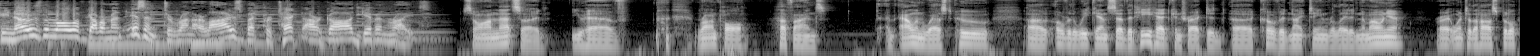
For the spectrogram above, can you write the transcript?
He knows the role of government isn't to run our lives, but protect our God given rights. So on that side, you have Ron Paul, Huffines, Allen West, who uh, over the weekend said that he had contracted uh, COVID 19 related pneumonia, right? Went to the hospital,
